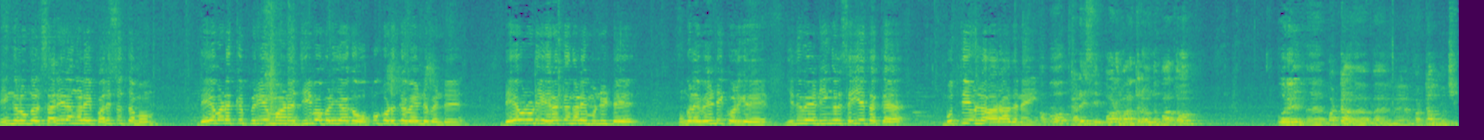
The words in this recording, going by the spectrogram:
நீங்கள் உங்கள் சரீரங்களை பரிசுத்தமும் தேவனுக்கு பிரியமான ஜீவ பலியாக ஒப்பு கொடுக்க வேண்டும் என்று தேவனுடைய இரக்கங்களை முன்னிட்டு உங்களை வேண்டிக் கொள்கிறேன். இதுவே நீங்கள் செய்யத்தக்க புத்தியுள்ள ஆராதனை. அப்போ கடைசி போன வாரத்துல வந்து பார்த்தோம் ஒரு அஹ், பட்டா அஹ், ப- ம- பட்டாம்பூச்சி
